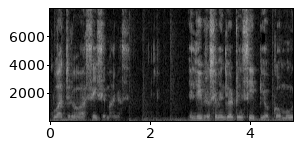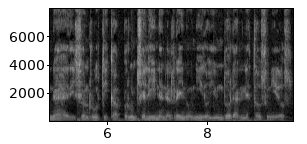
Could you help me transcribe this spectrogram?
cuatro a seis semanas. El libro se vendió al principio como una edición rústica por un chelín en el Reino Unido y un dólar en Estados Unidos.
